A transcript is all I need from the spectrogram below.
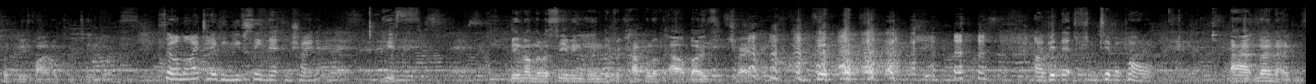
could be final contenders. So am I taking you've seen that in training? Yes. Been on the receiving end of a couple of elbows of training. I bet that's from Timapara. Uh, no names.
